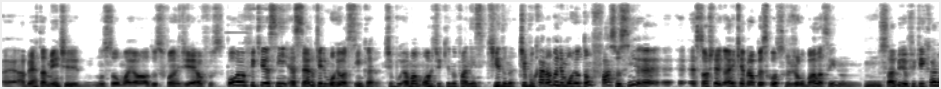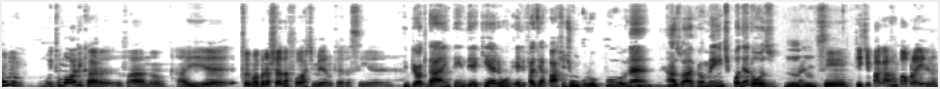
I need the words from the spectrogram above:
é, abertamente não sou o maior dos fãs de elfos, pô, eu fiquei assim, é sério que ele morreu assim, cara? Tipo, é uma morte que não faz nem sentido, né? Tipo, caramba, ele morreu tão fácil assim, é, é, é só chegar e quebrar o pescoço, jogo bala assim, sabe? Eu fiquei, caramba, muito mole, cara. Eu falo, ah, não. Aí é, foi uma brochada forte mesmo, cara. Assim, é. E pior que dá a entender que era um, ele fazia parte de um grupo, né, razoavelmente poderoso. Uhum. Sim. E que pagava um pau pra ele, né?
